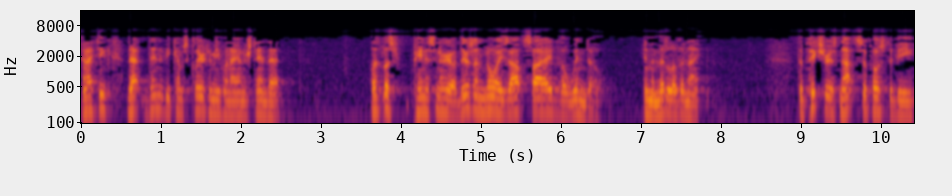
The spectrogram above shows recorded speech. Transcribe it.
And I think that then it becomes clear to me when I understand that. Let's, let's paint a scenario. There's a noise outside the window in the middle of the night. The picture is not supposed to be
